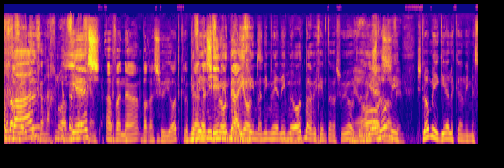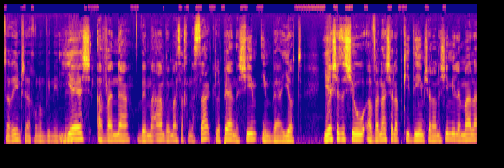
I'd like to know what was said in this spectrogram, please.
כל אבל- האחריות לך. אוהבים יש. הבנה ברשויות כלפי אנשים עם בעיות. אני ויניב מאוד מעריכים את הרשויות. שלומי- הגיע לכאן עם מסרים שאנחנו לא מבינים. יש הבנה במע"מ ומס הכנסה כלפי אנשים עם בעיות. יש איזושהי הבנה של הפקידים, של האנשים מלמעלה,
